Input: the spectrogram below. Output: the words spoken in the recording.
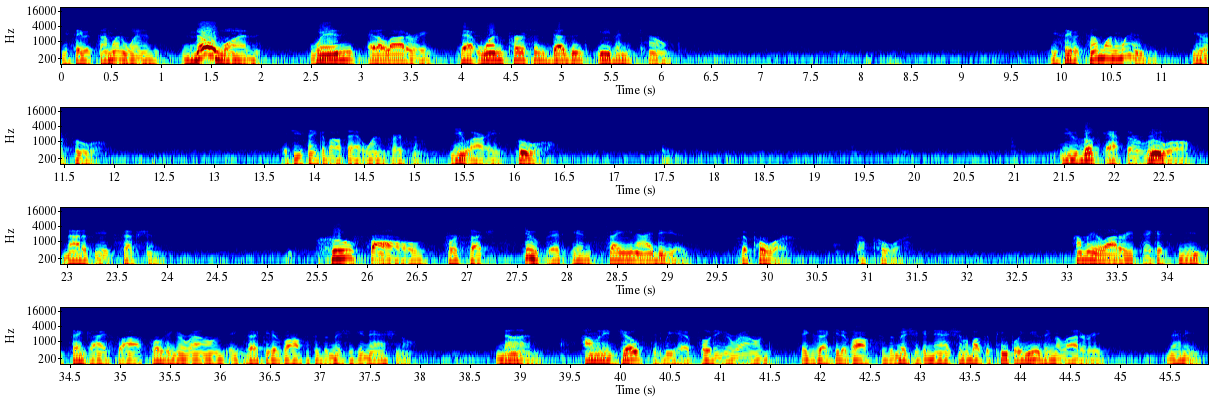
You say, but someone wins. No one wins at a lottery. That one person doesn't even count. You say, but someone wins. You're a fool. If you think about that one person, you are a fool. You look at the rule, not at the exception. Who falls for such stupid, insane ideas? The poor. The poor. How many lottery tickets do you think I saw floating around executive offices of Michigan National? None. How many jokes did we have floating around executive offices of the Michigan National about the people using the lottery? Many.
